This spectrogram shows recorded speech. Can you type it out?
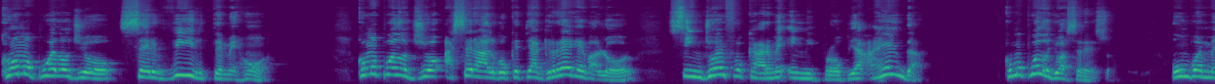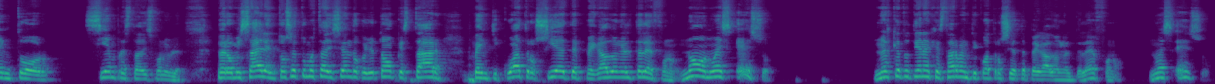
¿Cómo puedo yo servirte mejor? ¿Cómo puedo yo hacer algo que te agregue valor sin yo enfocarme en mi propia agenda? ¿Cómo puedo yo hacer eso? Un buen mentor siempre está disponible. Pero Misael, entonces tú me estás diciendo que yo tengo que estar 24/7 pegado en el teléfono. No, no es eso. No es que tú tienes que estar 24/7 pegado en el teléfono. No es eso.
